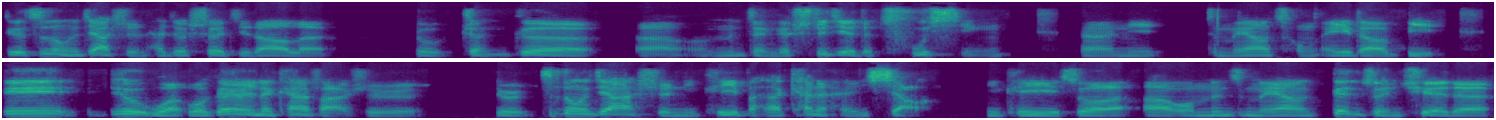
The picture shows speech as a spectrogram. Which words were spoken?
这个自动驾驶它就涉及到了就整个呃我们整个世界的出行，呃你怎么样从 A 到 B？因为就我我个人的看法是，就是自动驾驶你可以把它看得很小，你可以说啊、我们怎么样更准确的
